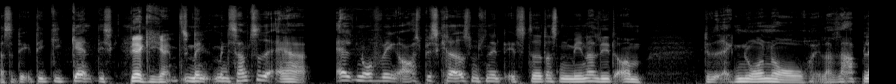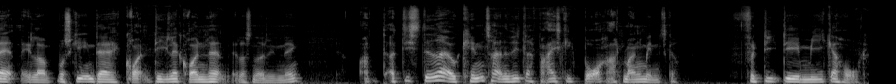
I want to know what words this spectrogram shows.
Altså, det, det er gigantisk. Det er gigantisk. Men, men samtidig er alt nord for væggen også beskrevet som sådan et, et sted, der sådan minder lidt om, det ved jeg ikke, Nord-Norge, eller Lapland, eller måske endda grøn, del af Grønland, eller sådan noget lignende, ikke? Og, og de steder er jo kendetegnet ved, at der faktisk ikke bor ret mange mennesker. Fordi det er mega hårdt.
